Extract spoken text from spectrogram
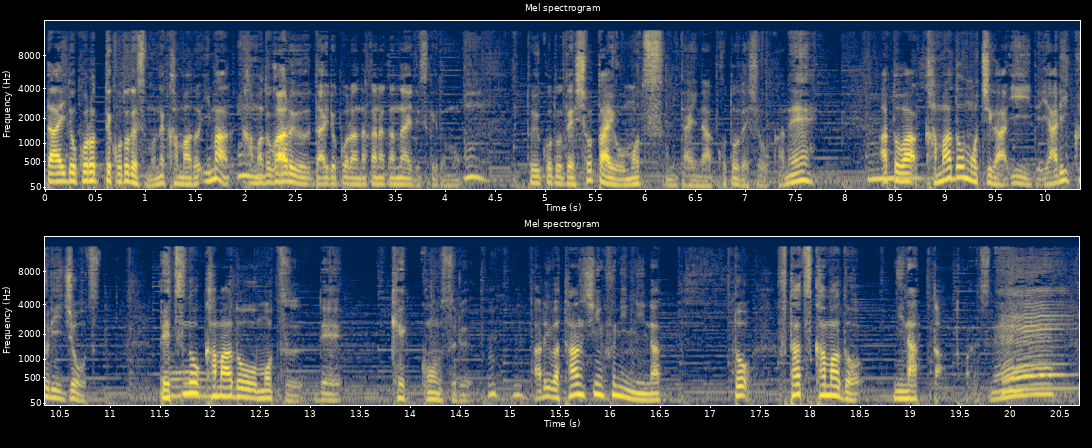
台所ってことですもんねかまど。今かまどがある台所はなかなかないですけども、ということで初体を持つみたいなことでしょうかね、あとはかまど餅がいいでやりくり上手。別のかまどを持つで結婚する、あるいは単身赴任になっと2つかまどになったとかですね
